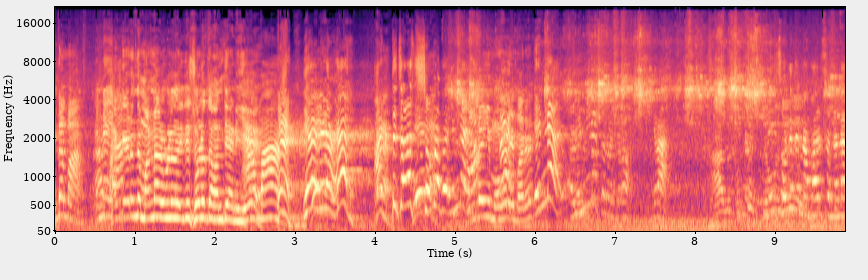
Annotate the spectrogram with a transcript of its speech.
இந்தம்மா? அங்க இருந்து மன்னார் உள்ள இது சொல்லத்த வந்தியா நீ? ஆமா. ஏய், அடிச்சாலும் சொல்ல என்ன? முகரை பாரு. என்ன? என்ன. நீ நான் பதில் சொன்னல.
